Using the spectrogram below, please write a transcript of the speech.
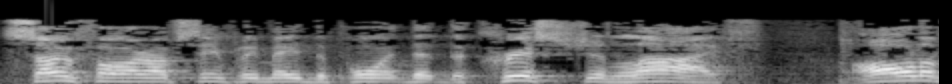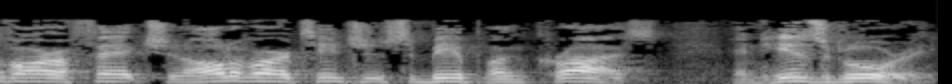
So far, I've simply made the point that the Christian life, all of our affection, all of our attention should be upon Christ and His glory.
